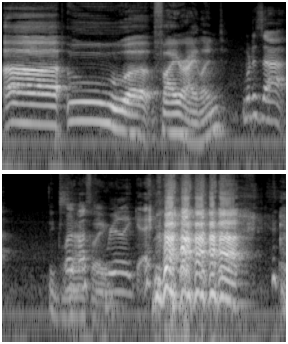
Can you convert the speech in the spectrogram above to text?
Uh. Ooh. Uh, Fire Island. What is that? Exactly. Well, it must be really gay.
